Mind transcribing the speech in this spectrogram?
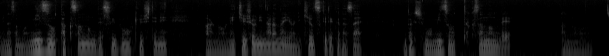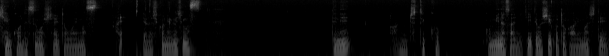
皆さんも水をたくさん飲んで水分補給してねあの熱中症にならないように気をつけてください。私も水をたくさん飲んであの健康で過ごしたいと思います。はいよろしくお願いします。でねあのちょっと一個こう皆さんに聞いてほしいことがありまして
